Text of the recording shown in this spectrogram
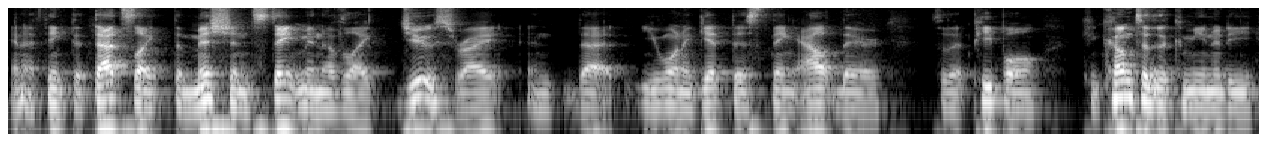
and I think that that's like the mission statement of like Juice, right? And that you want to get this thing out there so that people can come to the community,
